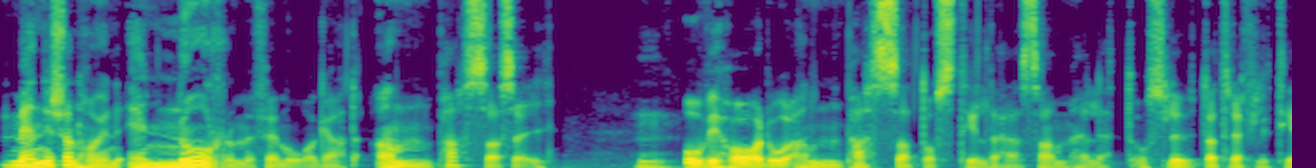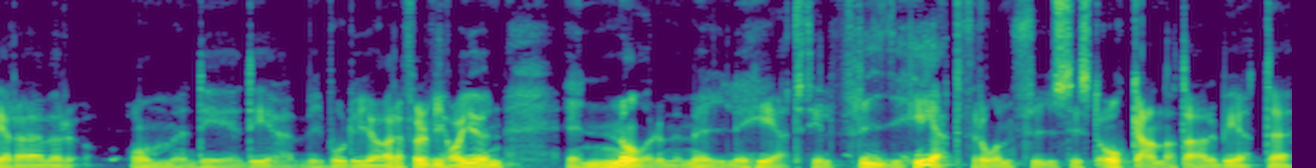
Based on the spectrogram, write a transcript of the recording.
Människan har ju en enorm förmåga att anpassa sig. Mm. Och vi har då anpassat oss till det här samhället och slutat reflektera över om det är det vi borde göra. För vi har ju en enorm möjlighet till frihet från fysiskt och annat arbete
